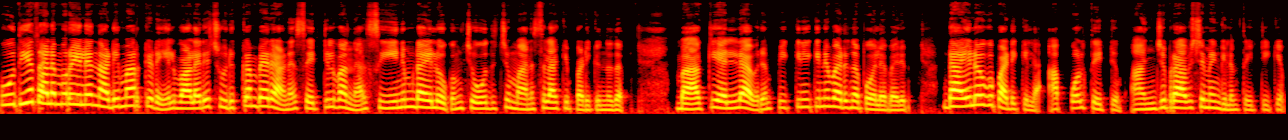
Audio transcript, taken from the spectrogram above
പുതിയ തലമുറയിലെ നടിമാർക്കിടയിൽ വളരെ ചുരുക്കം പേരാണ് സെറ്റിൽ വന്നാൽ സീനും ഡയലോഗും ചോദിച്ച് മനസ്സിലാക്കി പഠിക്കുന്നത്. ബാക്കി എല്ലാവരും പിക്നിക്കിന് വരുന്ന പോലെ വരും. ഡയലോഗ് പഠിക്കില്ല. അപ്പോൾ തെറ്റും. അഞ്ചു പ്രാവശ്യമെങ്കിലും തെറ്റിക്കും.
